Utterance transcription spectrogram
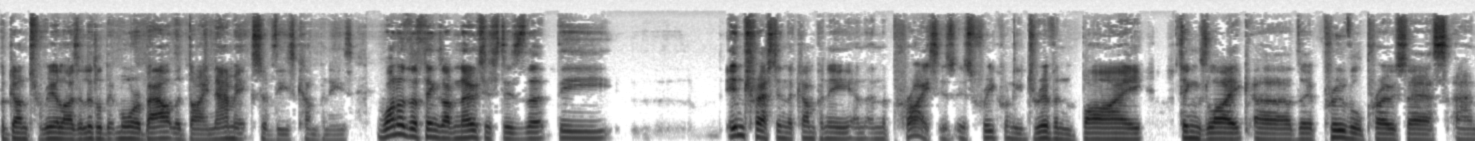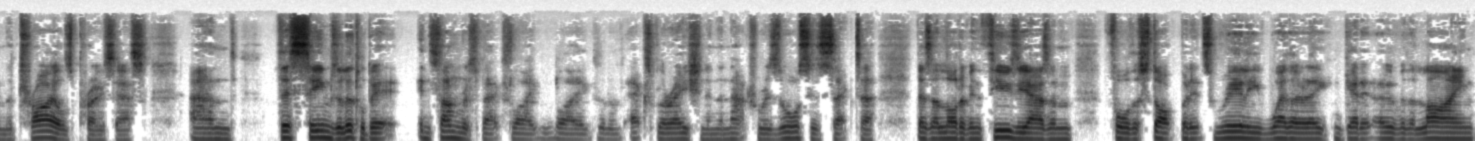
begun to realize a little bit more about the dynamics of these companies. One of the things I've noticed is that the interest in the company and, and the price is, is frequently driven by things like uh, the approval process and the trials process. And this seems a little bit in some respects like like sort of exploration in the natural resources sector there's a lot of enthusiasm for the stock but it's really whether they can get it over the line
